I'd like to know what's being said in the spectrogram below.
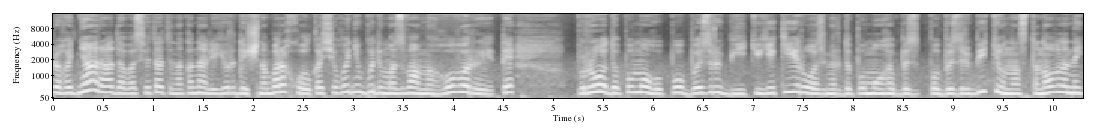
Доброго дня, рада вас вітати на каналі Юридична Барахолка. Сьогодні будемо з вами говорити про допомогу по безробіттю. Який розмір допомоги без- по безробіттю у нас встановлений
